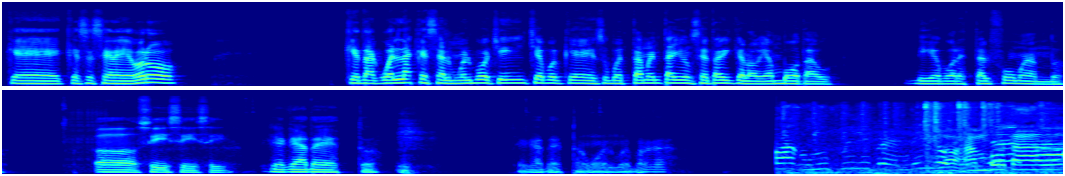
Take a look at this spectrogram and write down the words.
Que, que se celebró. Que te acuerdas que se armó el bochinche porque supuestamente hay un Z y que lo habían votado. Dije por estar fumando. Oh, sí, sí, sí. Chécate esto. Chécate esto, muéveme para acá. Nos han votado,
